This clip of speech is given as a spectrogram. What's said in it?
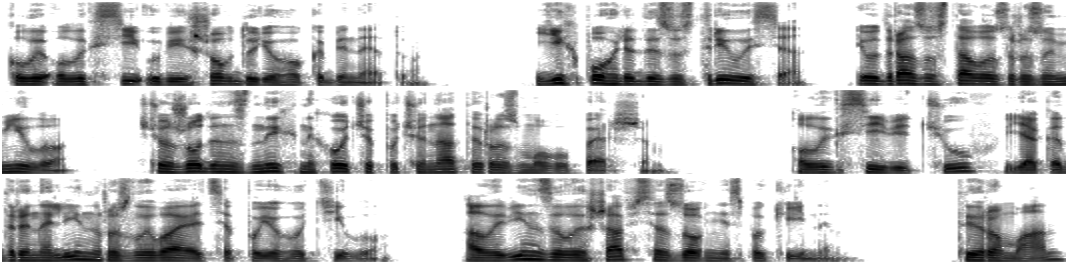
коли Олексій увійшов до його кабінету. Їх погляди зустрілися, і одразу стало зрозуміло, що жоден з них не хоче починати розмову першим. Олексій відчув, як адреналін розливається по його тілу, але він залишався зовні спокійним. Ти Роман?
